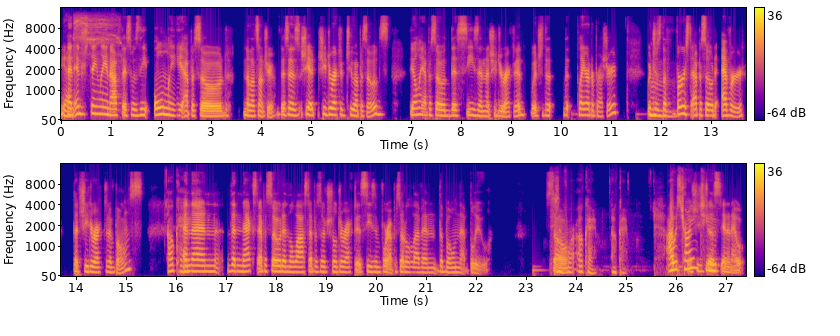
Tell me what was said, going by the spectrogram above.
Yes. And interestingly enough, this was the only episode. No, that's not true. This is she had she directed two episodes. The only episode this season that she directed, which the, the Player Under Pressure, which is the Hmm. first episode ever that she directed of Bones. okay. And then the next episode and the last episode she'll direct is season four, episode eleven, The Bone That Blew. Season So, four. Okay. Okay. I was so trying she's to just in and out.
